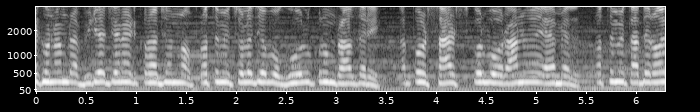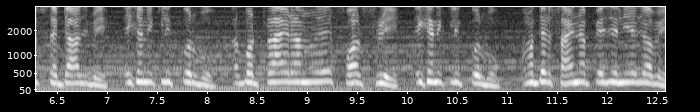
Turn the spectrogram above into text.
এখন আমরা ভিডিও জেনারেট করার জন্য প্রথমে চলে যাব গুগল ক্রোম ব্রাউজারে তারপর সার্চ করব রানওয়ে এমএল প্রথমে তাদের ওয়েবসাইটে আসবে, এখানে ক্লিক করব, তারপর ট্রাই রানওয়ে ফর ফ্রি এখানে ক্লিক করব, আমাদের সাইন আপ পেজে নিয়ে যাবে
